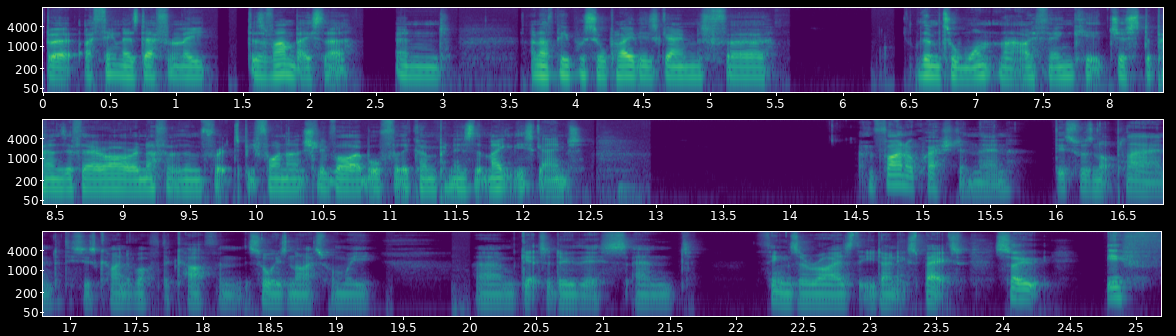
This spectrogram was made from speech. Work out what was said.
But I think there's definitely there's a fan base there, and enough people still play these games for them to want that. I think it just depends if there are enough of them for it to be financially viable for the companies that make these games. And final question then this was not planned. This is kind of off the cuff, and it's always nice when we um, get to do this and things arise that you don't expect. So, if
